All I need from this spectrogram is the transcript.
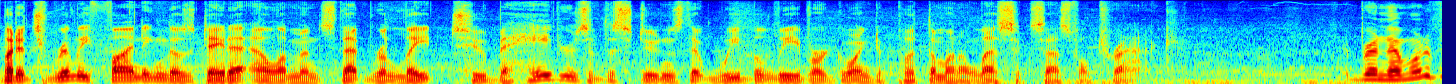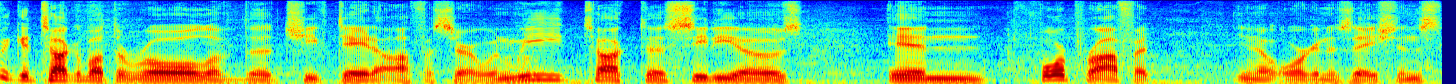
but it's really finding those data elements that relate to behaviors of the students that we believe are going to put them on a less successful track. Brendan, I wonder if we could talk about the role of the Chief Data Officer. When we mm-hmm. talk to CDOs in for-profit you know, organizations,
